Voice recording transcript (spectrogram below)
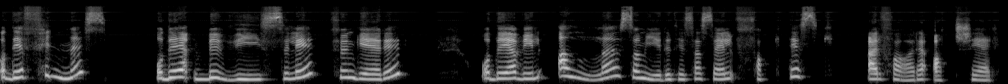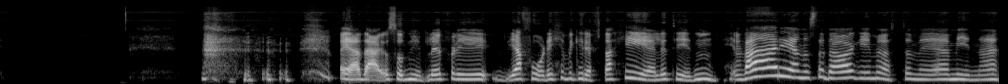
Og det finnes, og det beviselig fungerer, og det vil alle som gir det til seg selv, faktisk erfare at skjer. ja, det er jo så nydelig, fordi jeg får det bekrefta hele tiden. Hver eneste dag i møte med mine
